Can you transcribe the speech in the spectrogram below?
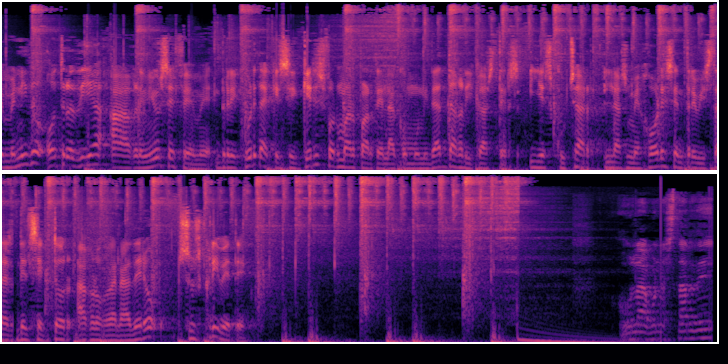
Bienvenido otro día a AgriNews FM. Recuerda que si quieres formar parte de la comunidad de Agricasters y escuchar las mejores entrevistas del sector agroganadero, suscríbete. Hola, buenas tardes.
